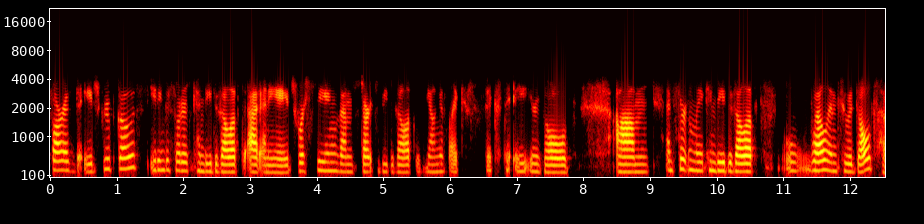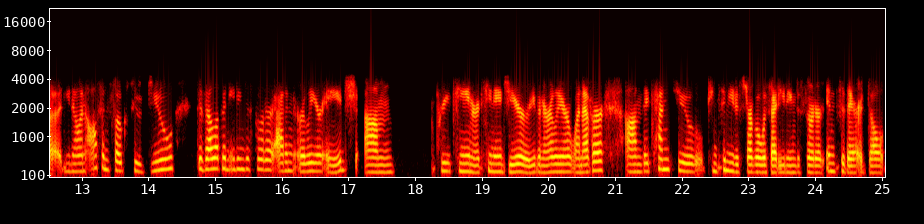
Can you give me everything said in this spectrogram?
far as the age group goes, eating disorders can be developed at any age. We're seeing them start to be developed as young as like six to eight years old. um, and certainly can be developed well into adulthood. You know, and often folks who do develop an eating disorder at an earlier age. Um, preteen or teenage year or even earlier, whenever, um, they tend to continue to struggle with that eating disorder into their adult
